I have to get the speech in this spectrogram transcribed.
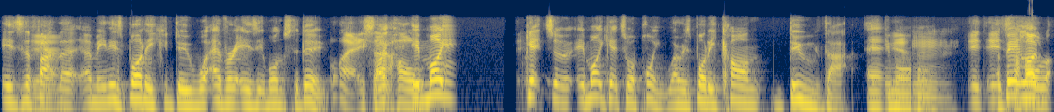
Is the fact that I mean, his body can do whatever it is it wants to do. Well, it's Like, that whole. It might get to it might get to a point where his body can't do that anymore. Mm. It, it's a bit the like o-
